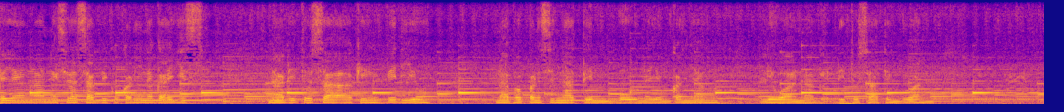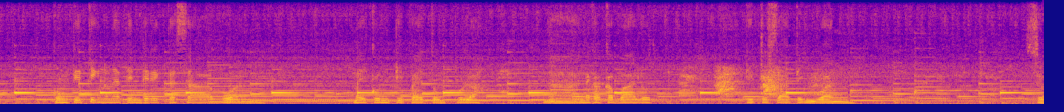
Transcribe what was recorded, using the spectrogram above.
Gaya nga ng sinasabi ko kanina guys, na dito sa aking video, napapansin natin buo na yung kanyang liwanag dito sa ating buwan. Kung titingnan natin direkta sa buwan, may kunti pa itong pula na nakakabalot dito sa ating buwan. So,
